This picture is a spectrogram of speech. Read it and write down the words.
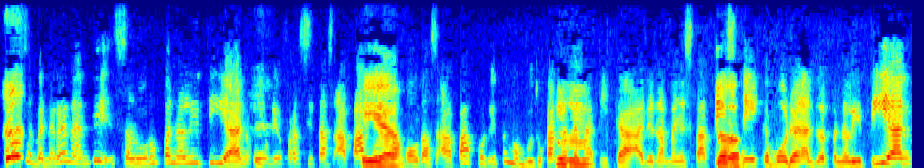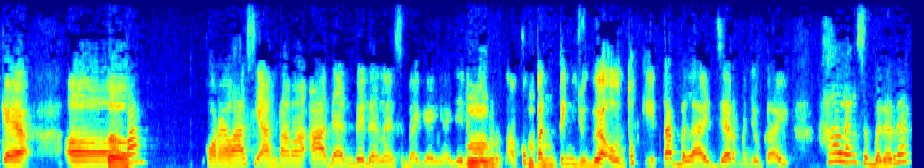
Terus sebenarnya nanti seluruh penelitian universitas apa pun, Iya. fakultas apa pun itu membutuhkan Mhm. matematika. Ada namanya statistik, kemudian ada penelitian kayak eh, Betul. apa korelasi antara A dan B dan lain sebagainya. Jadi Hmm. menurut aku Mhm. penting juga untuk kita belajar menyukai hal yang sebenarnya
